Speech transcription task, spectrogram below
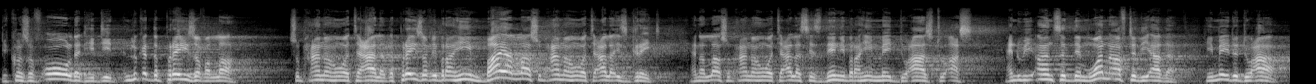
Because of all that he did. And look at the praise of Allah subhanahu wa ta'ala. The praise of Ibrahim by Allah subhanahu wa ta'ala is great. And Allah subhanahu wa ta'ala says, then Ibrahim made du'as to us. And we answered them one after the other. He made a dua.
